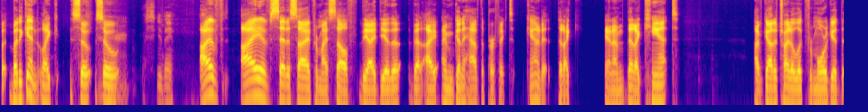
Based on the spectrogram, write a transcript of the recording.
but but again like so so excuse me I've I have set aside for myself the idea that that I I'm going to have the perfect candidate that I and I'm that I can't I've got to try to look for more good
